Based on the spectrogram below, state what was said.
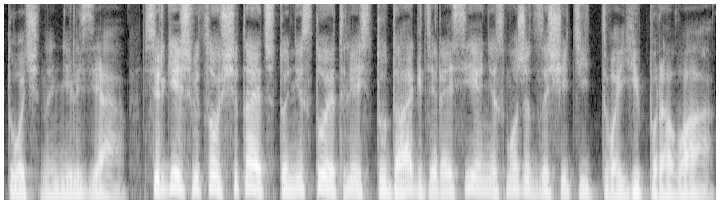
точно нельзя. Сергей Швецов считает, что не стоит лезть туда, где Россия не сможет защитить твои права.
